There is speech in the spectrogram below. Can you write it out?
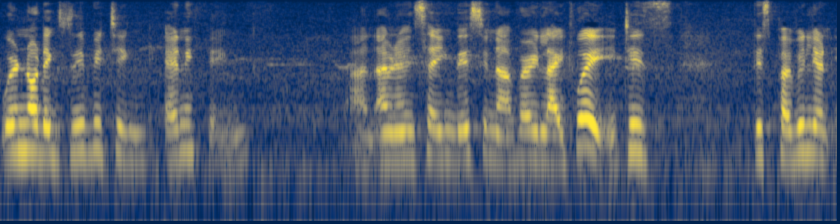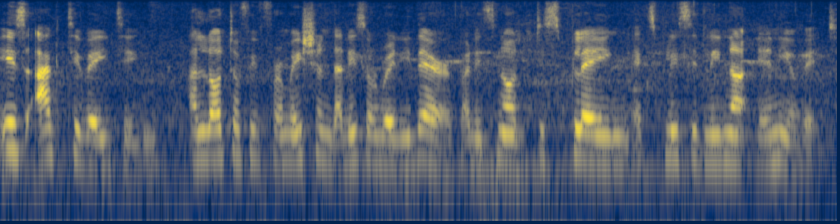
we're not exhibiting anything. And I'm saying this in a very light way. It is, this pavilion is activating a lot of information that is already there, but it's not displaying explicitly not any of it.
